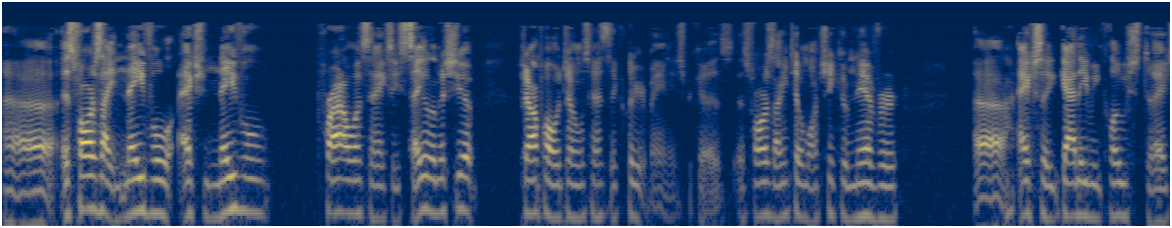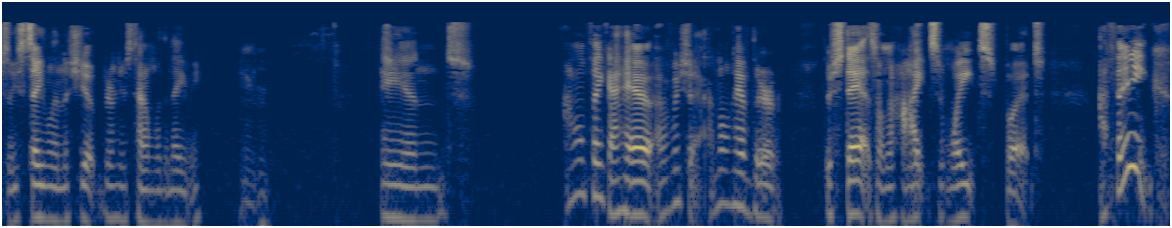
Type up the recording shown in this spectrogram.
Uh, as far as like naval, actually naval prowess and actually sailing a ship, John Paul Jones has the clear advantage because as far as I can tell, Marcinko never uh, actually got even close to actually sailing the ship during his time with the Navy. Mhm. And I don't think I have. I wish I, I don't have their their stats on their heights and weights, but I think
